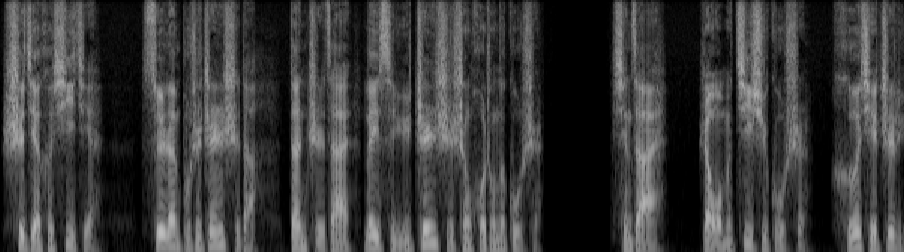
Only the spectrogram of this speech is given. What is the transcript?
事件和细节，虽然不是真实的，但只在类似于真实生活中的故事。现在，让我们继续故事《和谐之旅》。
